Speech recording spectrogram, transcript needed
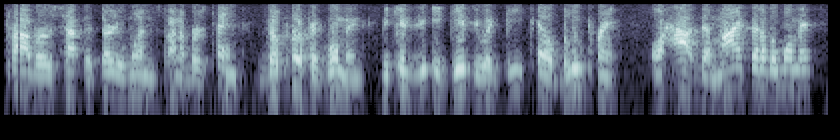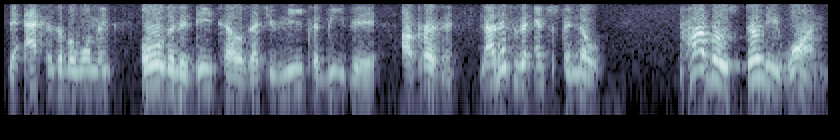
Proverbs chapter 31, starting at verse 10, the perfect woman, because it gives you a detailed blueprint on how the mindset of a woman, the actions of a woman, all of the details that you need to be there are present. Now, this is an interesting note. Proverbs 31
